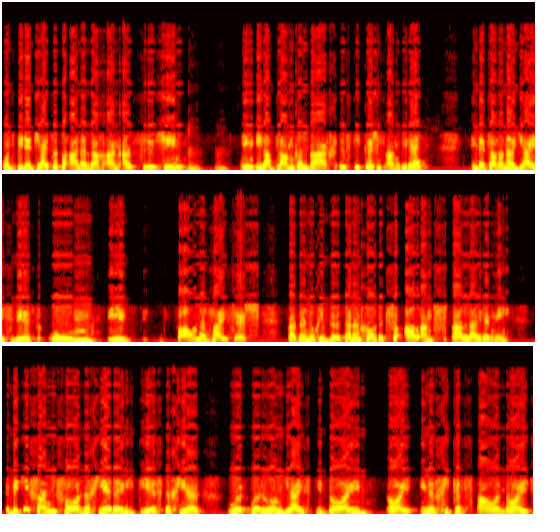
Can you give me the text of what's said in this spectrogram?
Ons bied dit juist op 'n ander dag aan as regime. Mm, mm. En Ida Blankenberg is die kursusaanbieder. En dit sal dan nou juist wees om die veral onderwysers wat nou nog nie blootstelling gehad het veral aan spelleiding nie. 'n Bietjie van die vaardighede en idees te gee oor oor hoe om juist die daai daai energieke spel en daai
